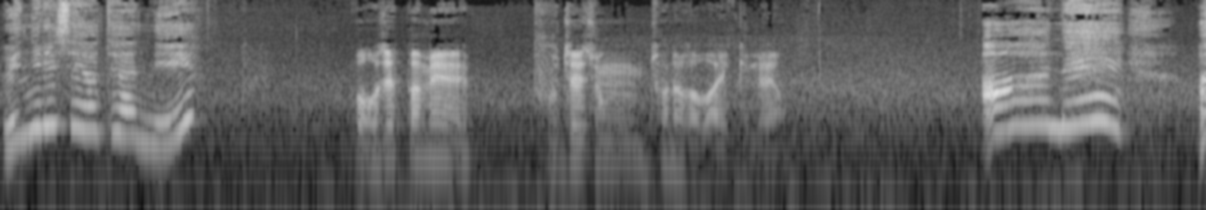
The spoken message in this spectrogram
웬일이세요, 태아님? 어, 어젯밤에 부재중 전화가 와 있길래요. 아, 네. 아,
